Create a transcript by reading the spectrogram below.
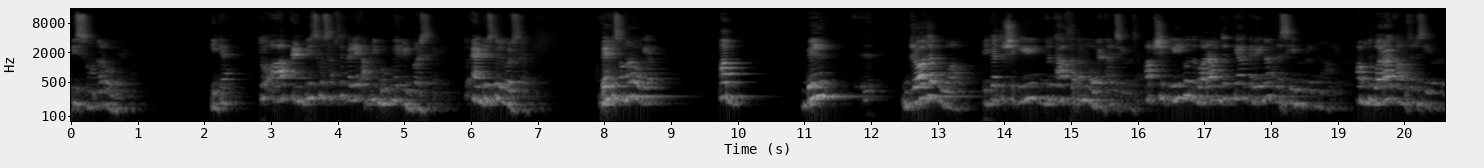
डिसऑनर हो जाएगा। ठीक है? तो आप एंट्रीज को सबसे पहले अपनी बुक में रिवर्स करेंगे तो एंट्रीज को रिवर्स करते हैं। बिल डिसऑनर हो गया। अब बिल ड्रॉ जब हुआ ठीक है तो शकील जो था, खत्म हो गया था रिसीवर से। अब शकील को दोबारा अमजद क्या करेगा? रिसीवेबल बना लेगा। अब दोबारा अकाउंट से रिसीवेबल बना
